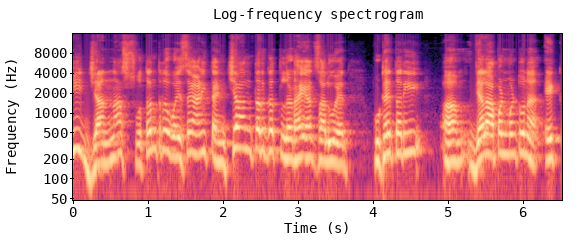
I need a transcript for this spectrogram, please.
की ज्यांना स्वतंत्र व्हायचं आहे आणि त्यांच्या अंतर्गत लढाया चालू आहेत कुठेतरी ज्याला आपण म्हणतो ना एक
